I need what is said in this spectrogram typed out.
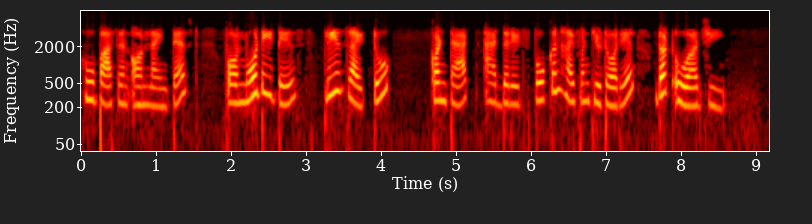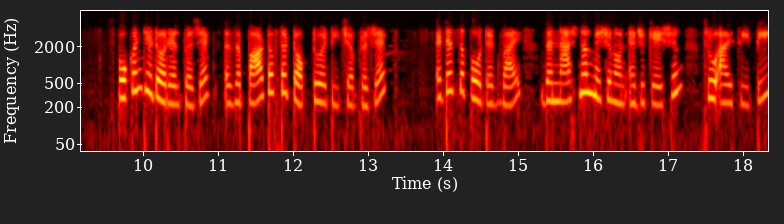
who pass an online test. For more details, please write to contact at the rate spoken-tutorial.org. Spoken Tutorial project is a part of the Talk to a Teacher project. It is supported by the National Mission on Education through ICT,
